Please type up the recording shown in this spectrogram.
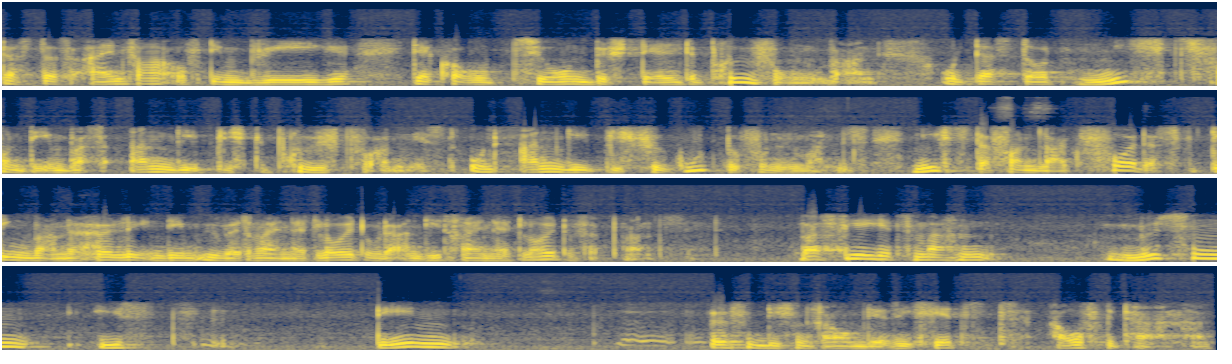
Dass das einfach auf dem Wege der Korruption bestellte Prüfungen waren. Und dass dort nichts von dem, was angeblich geprüft worden ist und angeblich für gut befunden worden ist, nichts davon lag vor. Das Ding war eine Hölle, in dem über 300 Leute oder an die 300 Leute verbrannt sind. Was wir jetzt machen müssen, ist den öffentlichen Raum, der sich jetzt aufgetan hat,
